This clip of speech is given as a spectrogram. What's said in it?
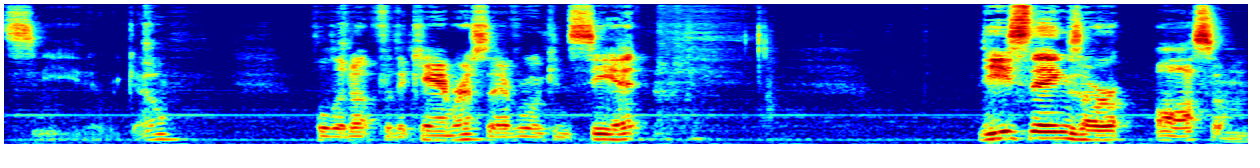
see. There we go. Hold it up for the camera so everyone can see it. These things are awesome.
